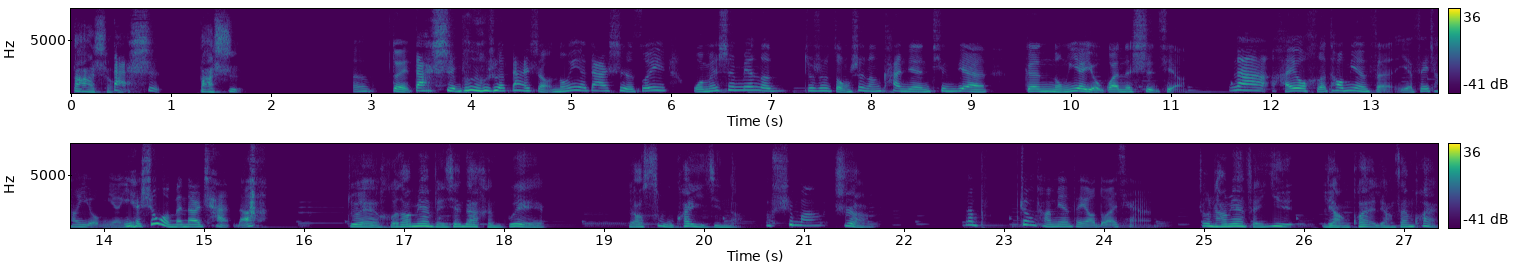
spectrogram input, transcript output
大省大市，大市，嗯、对，大市不能说大省，农业大市，所以我们身边的就是总是能看见、听见跟农业有关的事情。那还有核桃面粉也非常有名，也是我们那儿产的。对，核桃面粉现在很贵，要四五块一斤的。是吗？是啊，那正常面粉要多少钱？正常面粉一两块两三块。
